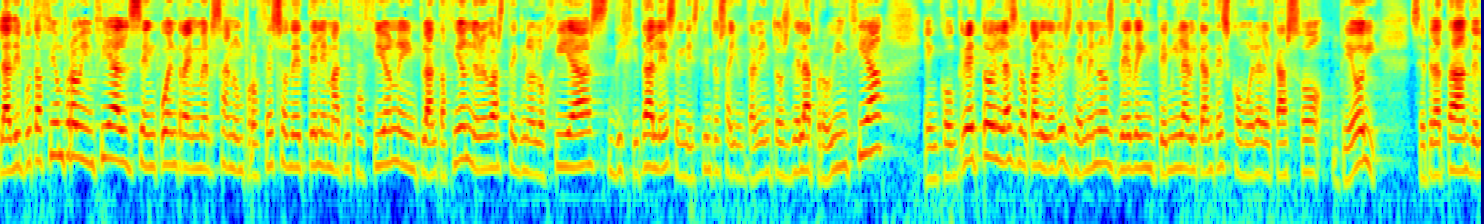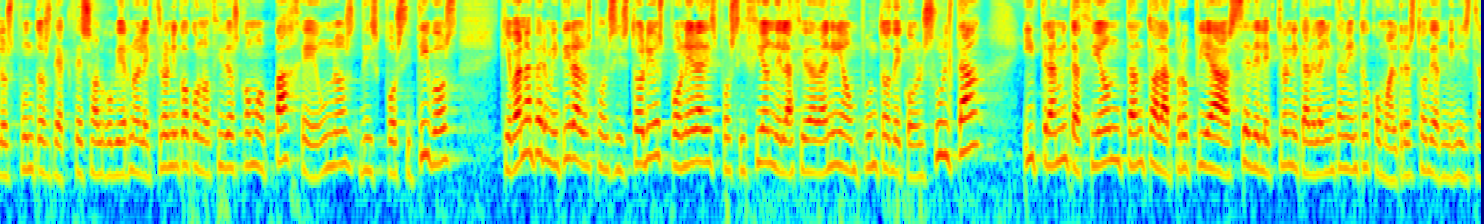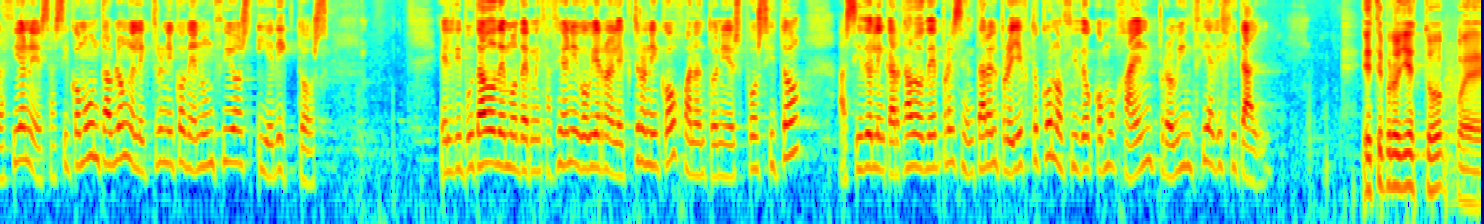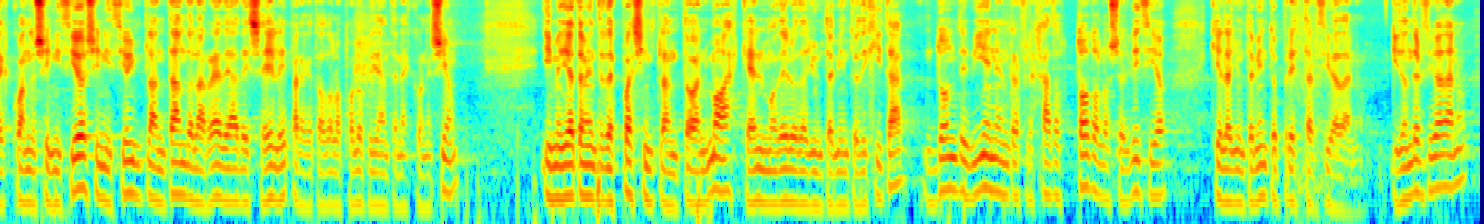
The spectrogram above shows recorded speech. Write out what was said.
La Diputación Provincial se encuentra inmersa en un proceso de telematización e implantación de nuevas tecnologías digitales en distintos ayuntamientos de la provincia, en concreto en las localidades de menos de 20.000 habitantes, como era el caso de hoy. Se trata de los puntos de acceso al gobierno electrónico conocidos como PAGE, unos dispositivos que van a permitir a los consistorios poner a disposición de la ciudadanía un punto de consulta y tramitación tanto a la propia sede electrónica del Ayuntamiento como al resto de administraciones, así como un tablón electrónico de anuncios y edictos. El diputado de Modernización y Gobierno Electrónico, Juan Antonio Espósito, ha sido el encargado de presentar el proyecto conocido como Jaén Provincia Digital. Este proyecto, pues cuando se inició, se inició implantando la red de ADSL para que todos los pueblos pudieran tener conexión. Inmediatamente después se implantó el MOAS, que es el modelo de ayuntamiento digital, donde vienen reflejados todos los servicios que el ayuntamiento presta al ciudadano. Y donde el ciudadano,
